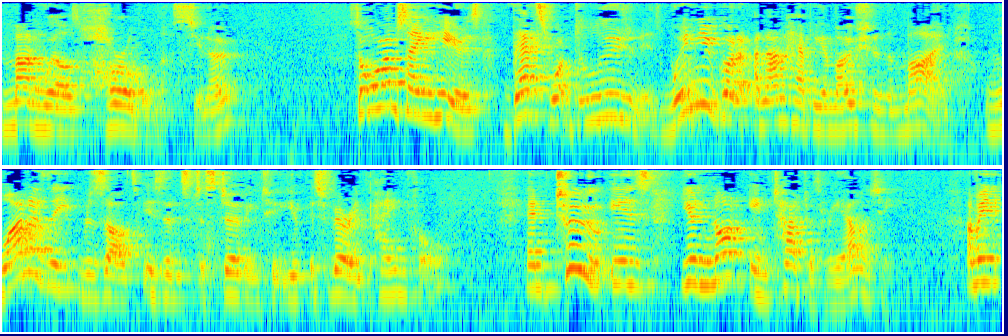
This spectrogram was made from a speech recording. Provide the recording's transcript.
Manuel's horribleness, you know. So all I'm saying here is that's what delusion is. When you've got an unhappy emotion in the mind, one of the results is that it's disturbing to you. It's very painful. And two is you're not in touch with reality. I mean,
